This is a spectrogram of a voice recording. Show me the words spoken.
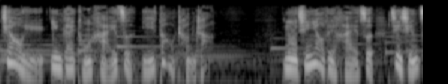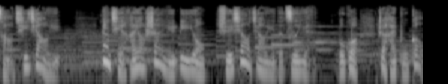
教育应该同孩子一道成长。母亲要对孩子进行早期教育，并且还要善于利用学校教育的资源。不过这还不够，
